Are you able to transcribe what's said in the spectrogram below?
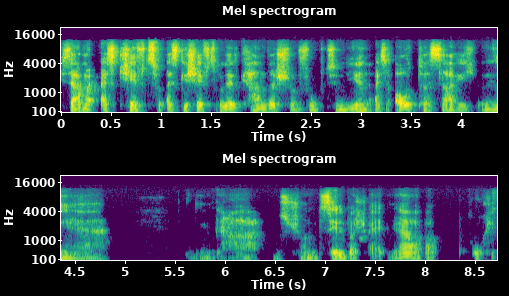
Ich sage mal, als, Geschäfts-, als Geschäftsmodell kann das schon funktionieren. Als Autor sage ich, ja, ja, muss schon selber schreiben, ja, aber okay.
